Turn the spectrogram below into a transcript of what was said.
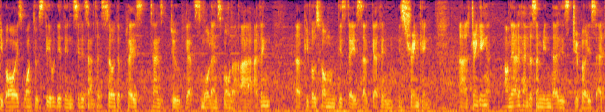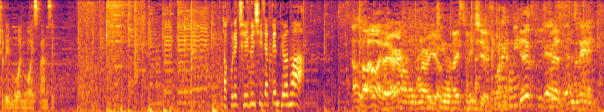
People always want to still live in city center, so the place tends to get smaller and smaller. I, I think uh, people's home these days are getting is shrinking. Uh, shrinking, on the other hand, doesn't mean that it's cheaper. It's actually more and more expensive. 덕분에 최근 시작된 변화. Hello there. How are you? Nice to meet you. Can I come in? Yes, please come in. Please come in.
